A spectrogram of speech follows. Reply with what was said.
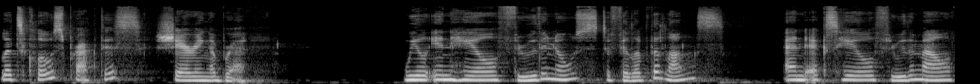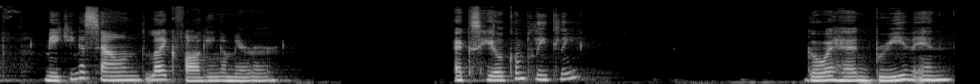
Let's close practice sharing a breath. We'll inhale through the nose to fill up the lungs and exhale through the mouth, making a sound like fogging a mirror. Exhale completely. Go ahead, breathe in.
